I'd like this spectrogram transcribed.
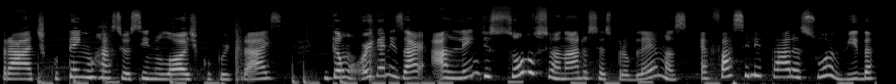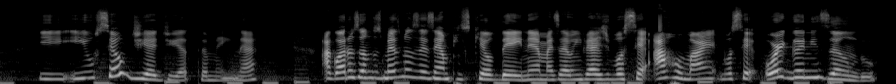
prático, tem um raciocínio lógico por trás. Então, organizar, além de solucionar os seus problemas, é facilitar a sua vida e, e o seu dia a dia também, né? Agora, usando os mesmos exemplos que eu dei, né? Mas ao invés de você arrumar, você organizando.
